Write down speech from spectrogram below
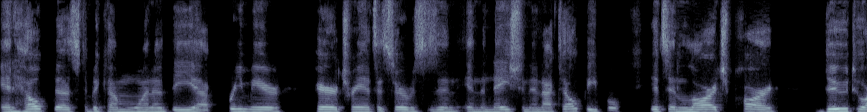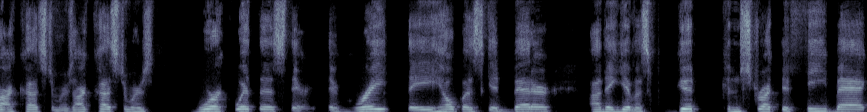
and helped us to become one of the uh, premier paratransit services in, in the nation. And I tell people it's in large part due to our customers. Our customers work with us, they're, they're great, they help us get better, uh, they give us good constructive feedback.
